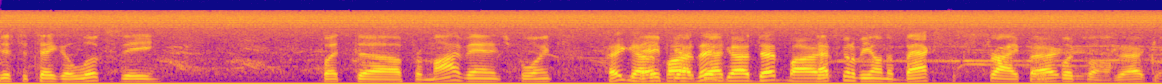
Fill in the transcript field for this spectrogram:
just to take a look-see. But uh, from my vantage point, They got they've got They that, got that by. that's going to be on the back stripe back. of the football. Exactly.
